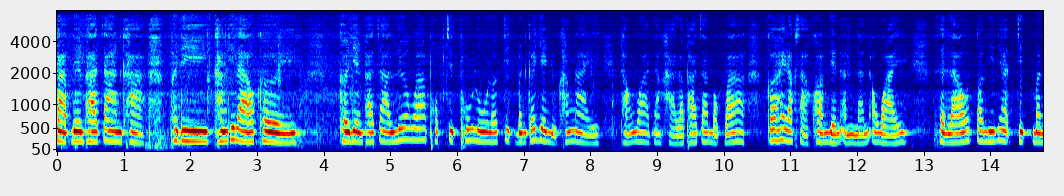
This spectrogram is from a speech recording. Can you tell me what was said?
กราบเรียนพระอาจารย์ค่ะ พอดีครั้งที่แล้วเคย เคยเรียนพระอาจารย์เรื่องว่าพบจิตผู้รู้แล้วจิตมันก็เย็นอยู่ข้างในทั้งวันนะคะแล้วพระอาจารย์บอกว่าก็ให้รักษาความเย็นอันนั้นเอาไว้ เสร็จแล้วตอนนี้เนี่ยจิตมัน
